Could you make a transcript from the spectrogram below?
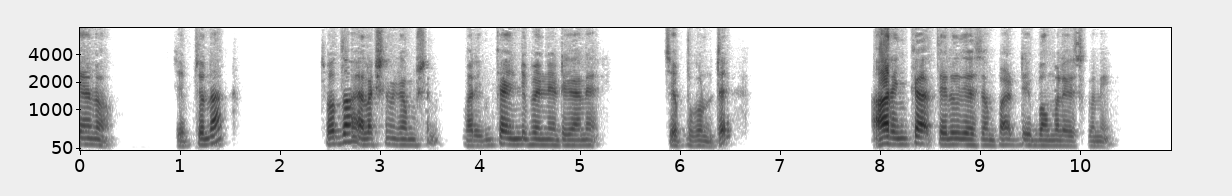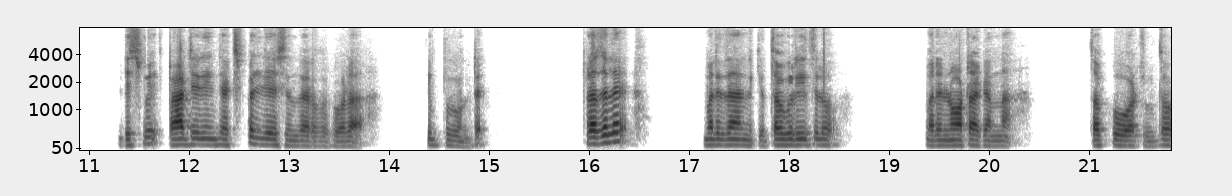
నేను చెప్తున్నా. చూద్దాం ఎలక్షన్ కమిషన్ మరి ఇంకా ఇండిపెండెంట్గానే చెప్పుకుంటే ఆరు ఇంకా తెలుగుదేశం పార్టీ బొమ్మలు వేసుకుని డిస్మి పార్టీ నుంచి ఎక్స్పెల్ చేసిన తర్వాత కూడా తిప్పుకుంటే ప్రజలే మరి దానికి తగు రీతిలో మరి నోటా కన్నా తక్కువ ఓట్లతో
